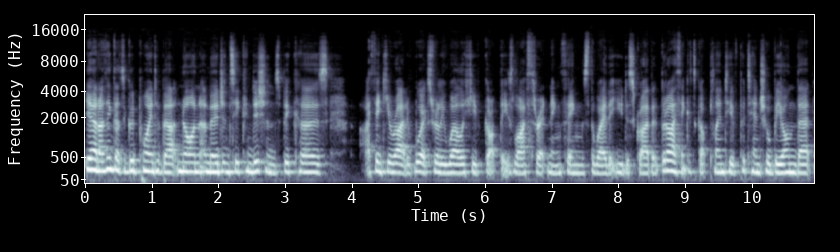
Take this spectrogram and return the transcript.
Yeah, and I think that's a good point about non-emergency conditions because I think you're right. It works really well if you've got these life threatening things the way that you describe it. But I think it's got plenty of potential beyond that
